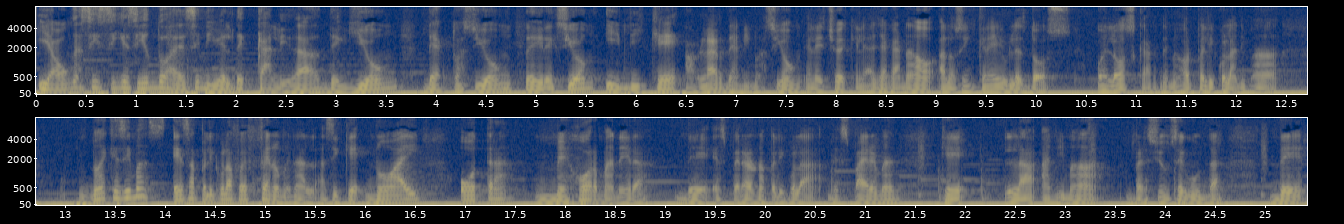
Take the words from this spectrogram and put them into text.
y aún así sigue siendo a ese nivel de calidad, de guion, de actuación, de dirección y ni qué hablar de animación, el hecho de que le haya ganado a Los Increíbles 2 o el Oscar de Mejor Película Animada no hay que decir más. Esa película fue fenomenal. Así que no hay otra mejor manera de esperar una película de Spider-Man que la animada versión segunda de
